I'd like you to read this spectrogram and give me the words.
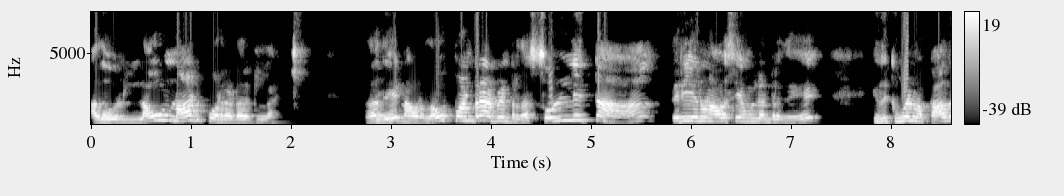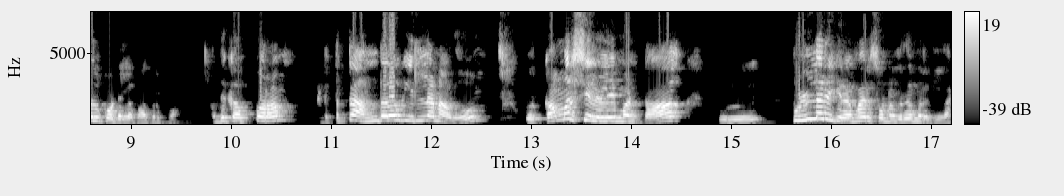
அது ஒரு லவ் நாட் போடுற இடம் இருக்குல்ல அதாவது நான் அவனை லவ் பண்றேன் அப்படின்றத சொல்லித்தான் தெரியணும்னு அவசியம் இல்லைன்றது இதுக்கு முன்னாடி நம்ம காதல் கோட்டையில பார்த்துருப்போம். அதுக்கப்புறம் கிட்டத்தட்ட அந்த அளவுக்கு இல்லைனாலும் ஒரு கமர்ஷியல் எலிமெண்டா ஒரு புல்லரிக்கிற மாதிரி சொன்ன விதம் இருக்குல்ல.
